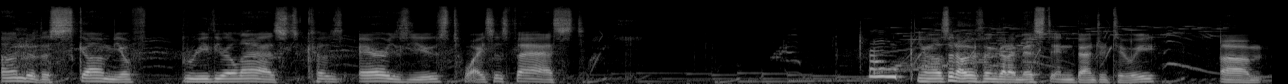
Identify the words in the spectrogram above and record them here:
Under the scum, you'll f- breathe your last, cause air is used twice as fast. You know, that's another thing that I missed in Banjo Tooie. Um,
